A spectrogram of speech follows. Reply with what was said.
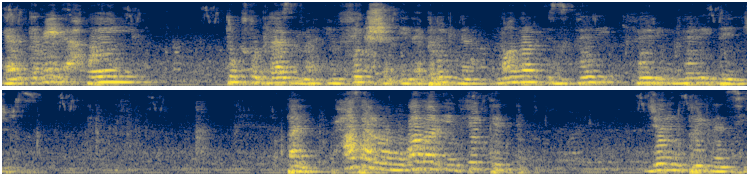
يعني جميع الأحوال toxoplasma infection in a pregnant mother is very very very dangerous. طيب حصل mother infected during pregnancy.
